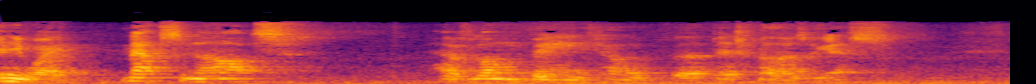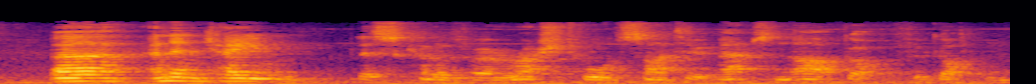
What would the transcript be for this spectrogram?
Anyway, maps and art have long been kind of uh, bedfellows, I guess. Uh, and then came this kind of uh, rush towards scientific maps, and art got forgotten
